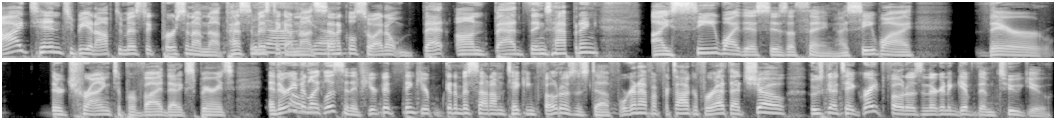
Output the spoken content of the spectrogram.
I tend to be an optimistic person. I'm not pessimistic. Yeah, I'm not yeah. cynical, so I don't bet on bad things happening. I see why this is a thing. I see why they're they're trying to provide that experience. And they're even like, listen, if you're going to think you're going to miss out on taking photos and stuff, we're going to have a photographer at that show who's going to take great photos and they're going to give them to you.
